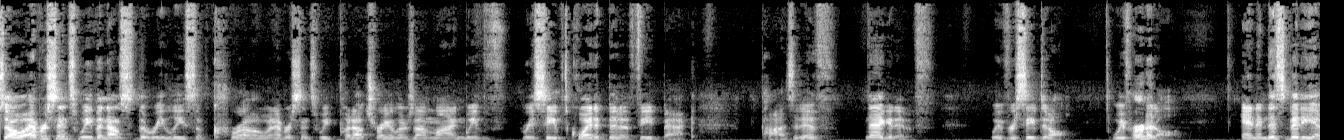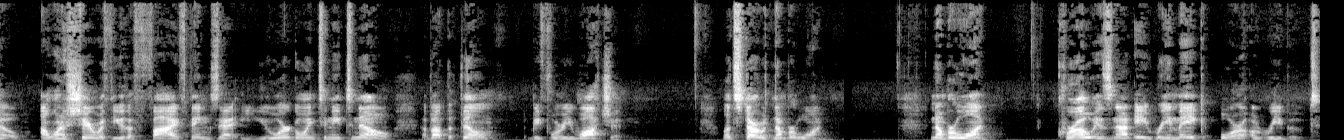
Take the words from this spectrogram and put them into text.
So ever since we've announced the release of Crow, and ever since we've put out trailers online, we've received quite a bit of feedback. Positive, negative. We've received it all. We've heard it all. And in this video, I want to share with you the five things that you are going to need to know about the film before you watch it. Let's start with number one. Number one, Crow is not a remake or a reboot.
